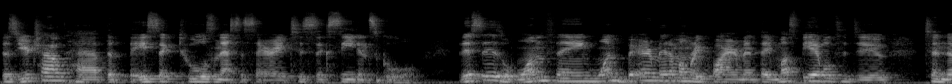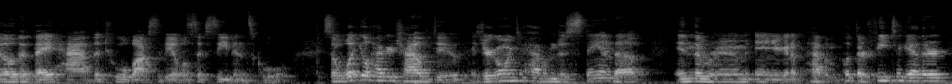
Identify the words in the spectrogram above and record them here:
Does your child have the basic tools necessary to succeed in school? This is one thing, one bare minimum requirement they must be able to do to know that they have the toolbox to be able to succeed in school. So what you'll have your child do is you're going to have them just stand up in the room and you're going to have them put their feet together.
